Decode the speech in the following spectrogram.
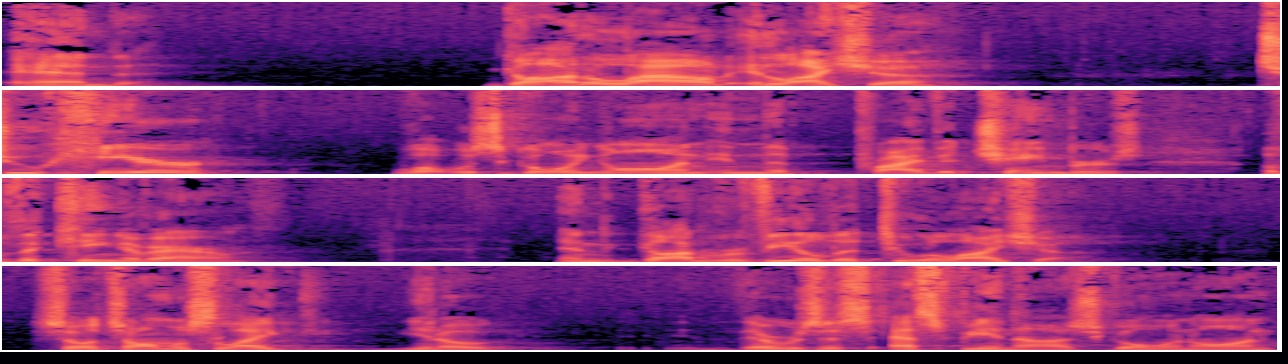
And God allowed Elisha to hear what was going on in the private chambers of the king of Aram. And God revealed it to Elisha. So it's almost like, you know, there was this espionage going on.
